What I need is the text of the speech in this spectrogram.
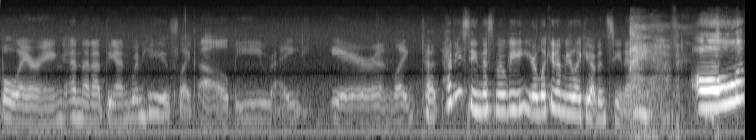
blaring. And then at the end, when he's like, I'll be right here. And like, t- have you seen this movie? You're looking at me like you haven't seen it. Oh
